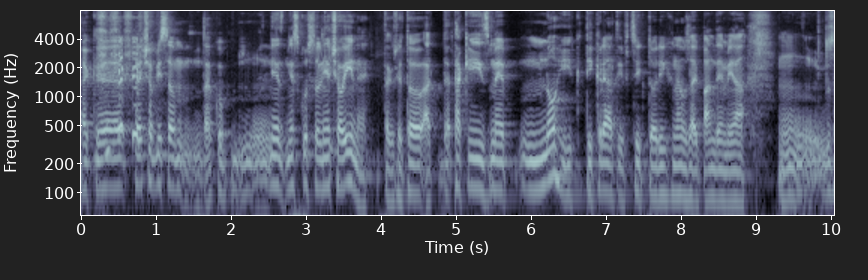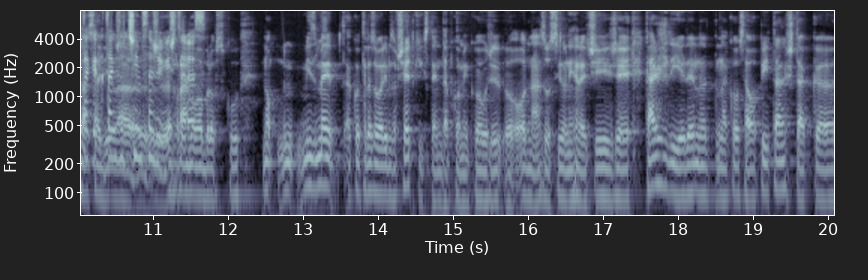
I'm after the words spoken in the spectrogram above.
tak e, prečo by som ako, ne, neskúsil niečo iné. Takže to, a takí sme mnohí tí kreatívci, ktorých naozaj pandémia mm, zasadila. Tak, takže čím sa živíš teraz? obrovskú. No, my sme, ako teraz hovorím zo všetkých stand-up komikov, že od nás zo silných rečí, že každý jeden, na koho sa opýtaš, tak e,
